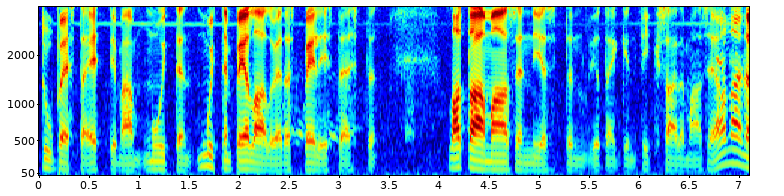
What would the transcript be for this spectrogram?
tubesta etsimään muiden, muiden pelailuja tästä pelistä ja sitten lataamaan sen ja sitten jotenkin fiksailemaan. Se on aina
